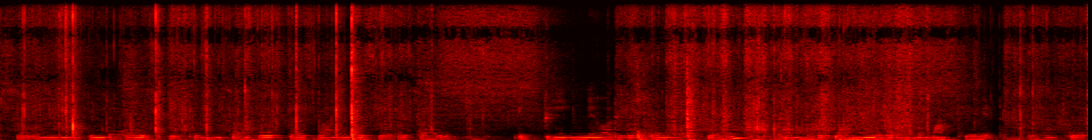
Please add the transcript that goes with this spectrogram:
so it's been very useful to me. So I hope there's one this year as well. It being nearly the next year, and all the planners are in the market, and they have their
